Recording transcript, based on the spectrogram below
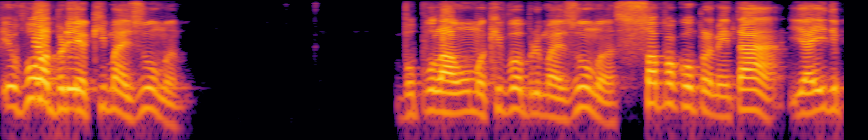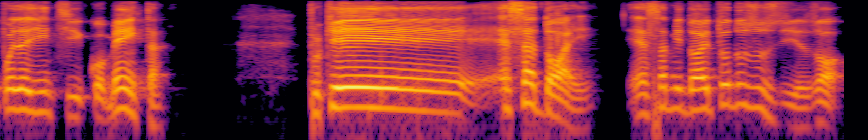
eu vou abrir aqui mais uma. Vou pular uma aqui, vou abrir mais uma, só para complementar, e aí depois a gente comenta. Porque essa dói. Essa me dói todos os dias, ó.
